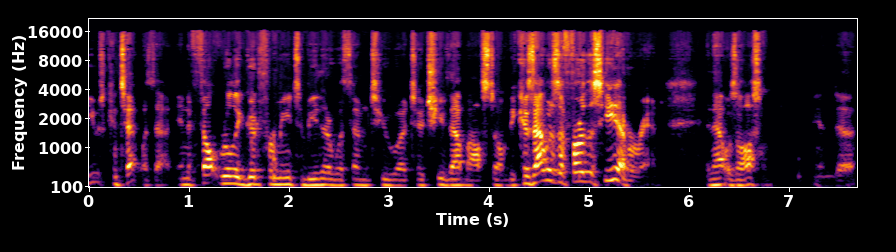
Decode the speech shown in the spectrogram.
he was content with that, and it felt really good for me to be there with him to uh, to achieve that milestone because that was the furthest he ever ran, and that was awesome. And uh,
